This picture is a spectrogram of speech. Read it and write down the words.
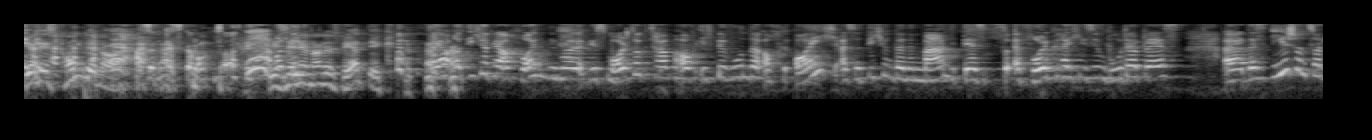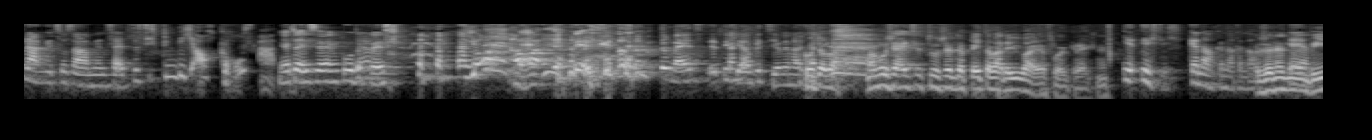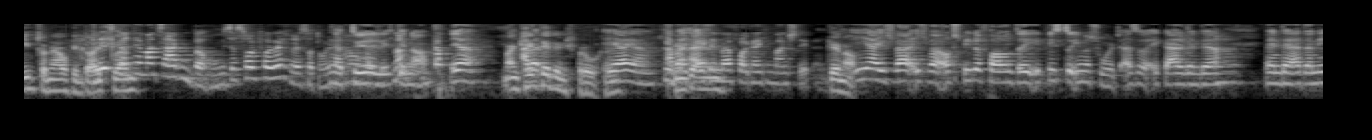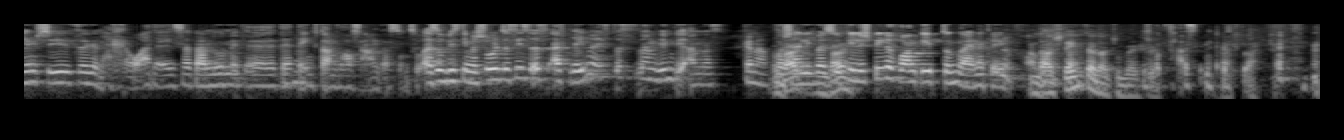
Ja, das kommt ja noch. Also das kommt doch. Wir sind ja noch nicht fertig. Ja, und ich habe ja auch vorhin, wie wir gesmalltalkt haben, auch ich bewundere auch euch, also dich und deinen Mann, der jetzt so erfolgreich ist in Budapest, äh, dass ihr schon so lange zusammen seid. Das finde ich auch großartig. Ja, der ist ja in Budapest. Ja, aber Nein. du meinst die Fernbeziehungen halt. Gut, aber man muss eins dazu sagen, der Peter war ja überall erfolgreich. Ne? Ja, richtig, genau, genau, genau. Also nicht nur Ja, in ja. Wien, sondern auch in Und jetzt Deutschland. könnte man sagen, warum ist er so erfolgreich? Weil er so toll ist. Natürlich, Ne? genau. Ja. Man kennt Aber- ja den Spruch. Ne? Ja, ja. Aber Aber als im erfolgreichen Mann steht. Genau. ja, ich war, ich war auch Spielerfrau und da bist du immer schuld. Also egal, wenn der, wenn der daneben steht, na klar, der ist ja dann nur mit, äh, der denkt dann was anders und so. Also du bist immer schuld. Das ist, als, als Trainer ist das dann irgendwie anders. Genau. Wahrscheinlich, weil es so viele Spielerfrauen gibt und nur eine Trainerfrau. An was denkt er da zum Beispiel? Weiß ich nicht.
